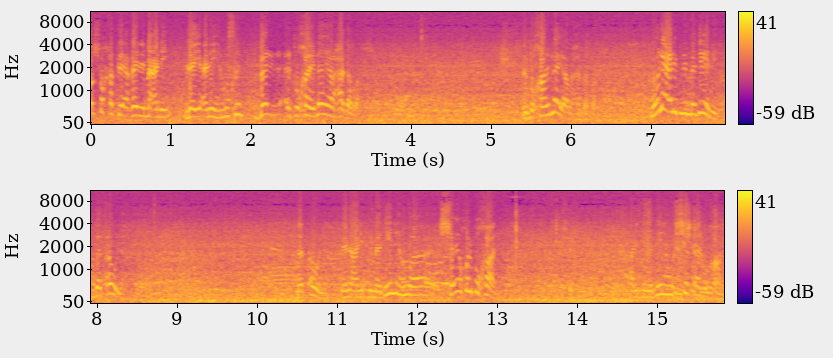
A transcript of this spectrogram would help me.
مش فقط غير المعني لا يعنيه المسلم بل البخاري لا يرى هذا الرأي. البخاري لا يرى هذا الرأي. ولا علي بن المديني باب أولى. باب أولى. لأن علي بن المديني هو شيخ البخاري. علي بن المديني هو الشيخ البخاري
